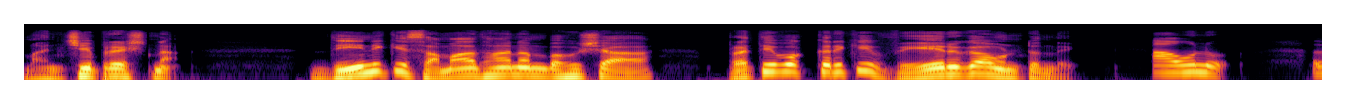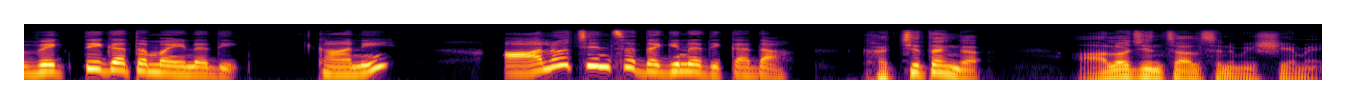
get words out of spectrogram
మంచి ప్రశ్న. దీనికి సమాధానం బహుశా ప్రతి ఒక్కరికి వేరుగా ఉంటుంది. అవును వ్యక్తిగతమైనది. కాని ఆలోచించదగినది కదా. ఖచ్చితంగా ఆలోచించాల్సిన విషయమే.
